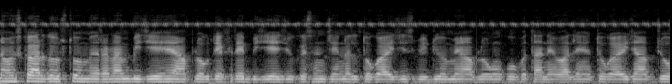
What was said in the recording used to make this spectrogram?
नमस्कार दोस्तों, मेरा नाम विजय है। आप लोग देख रहे हैं विजय एजुकेशन चैनल। तो गाइज़ इस वीडियो में आप लोगों को बताने वाले हैं। तो गाइज़ आप जो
